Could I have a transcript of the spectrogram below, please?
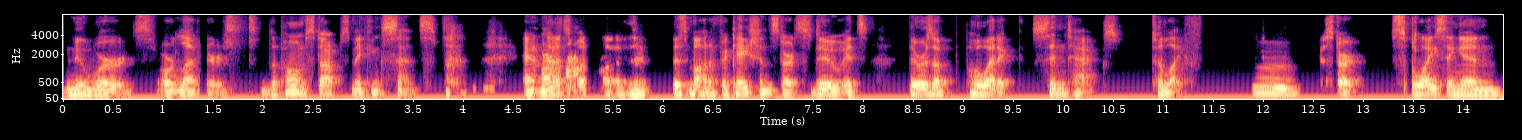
new words or letters, the poem stops making sense. and that's what a lot of the, this modification starts to do. It's there is a poetic syntax to life. Mm. Start splicing in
